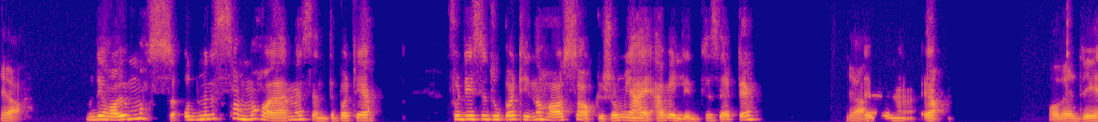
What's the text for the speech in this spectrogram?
Ja. De har jo masse, og, men det samme har jeg med Senterpartiet. For disse to partiene har saker som jeg er veldig interessert i. Ja. Eh, Ja, Og hvad er det?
